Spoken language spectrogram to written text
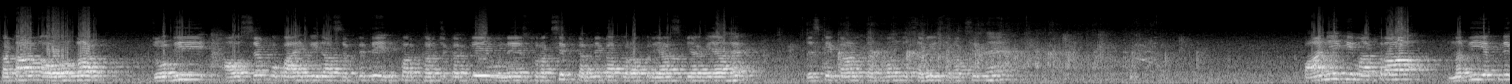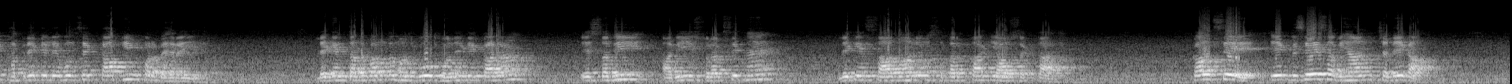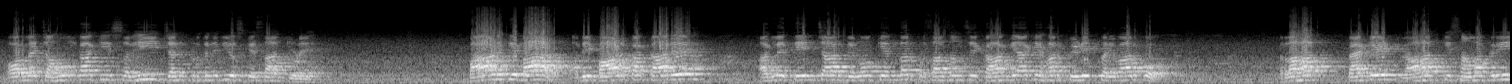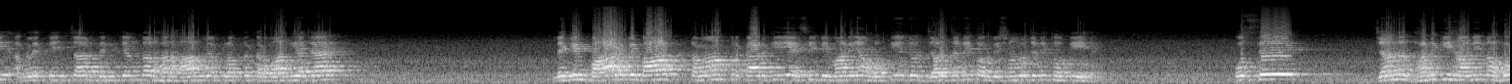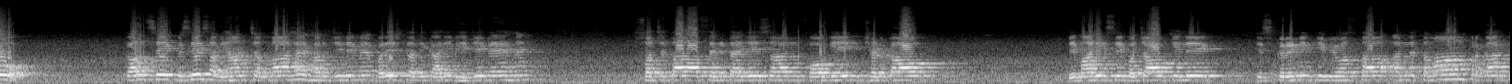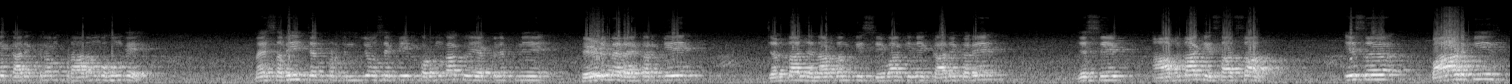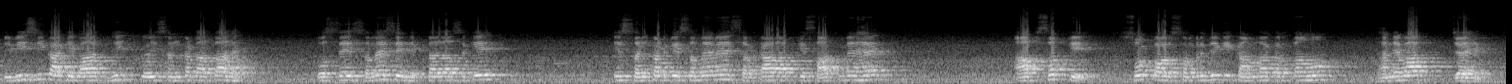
कटान अवरोधक जो भी आवश्यक उपाय किए जा सकते थे, इन पर खर्च करके उन्हें सुरक्षित करने का पूरा प्रयास किया गया है, जिसके कारण तटबंध सभी सुरक्षित हैं। पानी की मात्रा नदी अपने खतरे के लेवल से काफ़ी ऊपर बह रही है, लेकिन तटबंध मज़बूत होने के कारण ये सभी अभी सुरक्षित हैं, लेकिन सावधानी और सतर्कता की आवश्यकता है। कल से एक विशेष अभियान चलेगा, और मैं चाहूँगा कि सभी जनप्रतिनिधि उसके साथ जुड़े। बाढ़ के बाद, अभी बाढ़ का कार्य अगले तीन चार दिनों के अंदर प्रशासन से कहा गया कि हर पीड़ित परिवार को राहत पैकेट, राहत की सामग्री अगले तीन चार दिन के अंदर हर हाल में उपलब्ध करवा दिया जाए। लेकिन बाढ़ के बाद तमाम प्रकार की ऐसी बीमारियाँ होती हैं जो जल जनित और विषाणु जनित होती हैं। उससे जन धन की हानि न हो। कल से एक विशेष अभियान चल रहा है। हर ज़िले में वरिष्ठ अधिकारी भेजे गए हैं। स्वच्छता, सैनिटाइजेशन, फॉगिंग, छिड़काव, बीमारी से बचाव के लिए स्क्रीनिंग की व्यवस्था, अन्य तमाम प्रकार के कार्यक्रम प्रारंभ होंगे। मैं सभी जनप्रतिनिधियों से अपील करूँगा कि अपने अपने फ़ील्ड में रह करके जनता जनार्दन की सेवा के लिए कार्य करें, जिससे आपदा के साथ साथ इस बाढ़ की विभीषिका के बाद भी कोई संकट आता है तो उससे समय से निपटा जा सके। इस संकट के समय में सरकार आपके साथ में है। आप सबके सुख और समृद्धि की कामना करता हूँ। धन्यवाद। जय हिंद।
